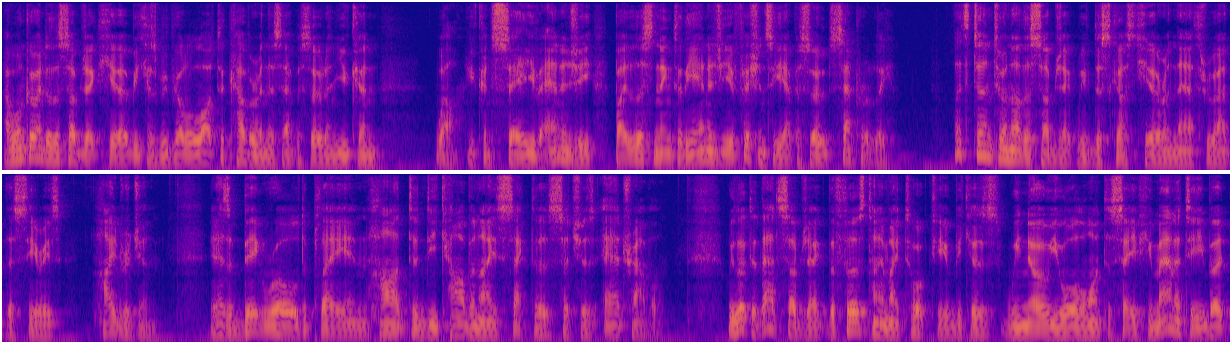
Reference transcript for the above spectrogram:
I won't go into the subject here because we've got a lot to cover in this episode, and you can, well, you can save energy by listening to the energy efficiency episode separately. Let's turn to another subject we've discussed here and there throughout this series hydrogen. It has a big role to play in hard to decarbonize sectors such as air travel. We looked at that subject the first time I talked to you because we know you all want to save humanity, but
